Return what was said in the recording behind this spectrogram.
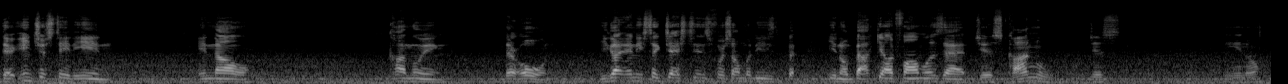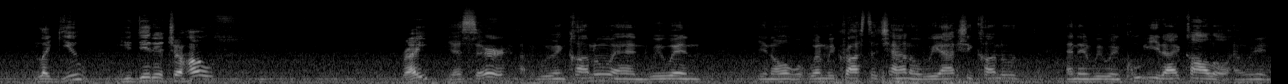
they're interested in, in now canoeing their own. You got any suggestions for some of these, you know, backyard farmers that? just kanu just you know like you you did it at your house right Yes, sir. We went kanu and we went, you know, when we crossed the channel, we actually canoed, and then we went kui ku'irai kalo, and we went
